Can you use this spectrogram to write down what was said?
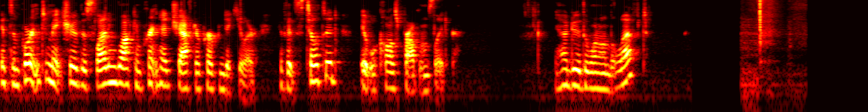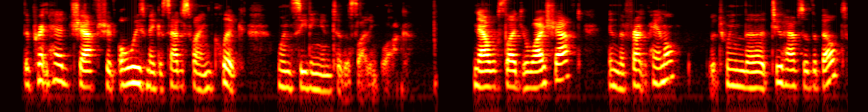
It's important to make sure the sliding block and print head shaft are perpendicular. If it's tilted, it will cause problems later. Now do the one on the left. The print head shaft should always make a satisfying click when seating into the sliding block. Now we'll slide your Y shaft in the front panel between the two halves of the belt,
